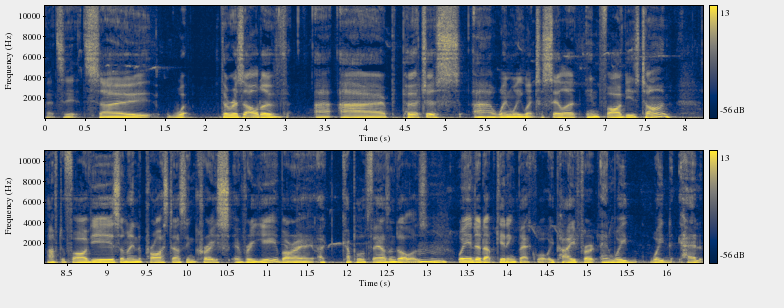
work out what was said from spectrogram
That's it. So wh- the result of uh, our purchase uh, when we went to sell it in five years' time. After five years, I mean, the price does increase every year by a, a couple of thousand dollars. We ended up getting back what we paid for it, and we we had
